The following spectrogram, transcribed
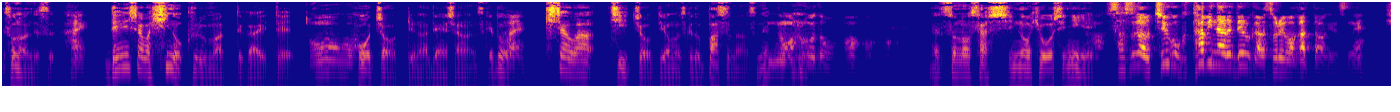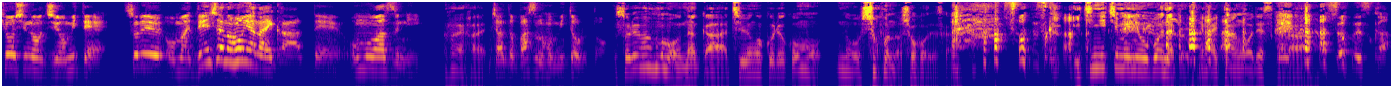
そうなんです。はい。電車は火の車って書いて、包丁っていうのは電車なんですけど、はい、汽車はチーチョウって読むんですけど、バスなんですね。なるほど。その冊子の表紙に。さすが中国旅慣れてるからそれ分かったわけですね。表紙の字を見て、それお前電車の本やないかって思わずに、はいはい。ちゃんとバスの方見とると。それはもうなんか中国旅行もの初歩の初歩ですからね。そうですか。一日目に覚えなきゃいけない単語ですから。そうですか。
